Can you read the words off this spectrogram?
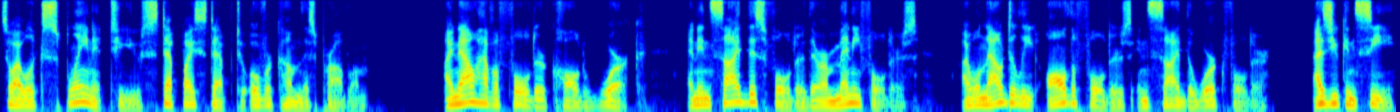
So I will explain it to you step by step to overcome this problem. I now have a folder called Work, and inside this folder there are many folders. I will now delete all the folders inside the Work folder. As you can see,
